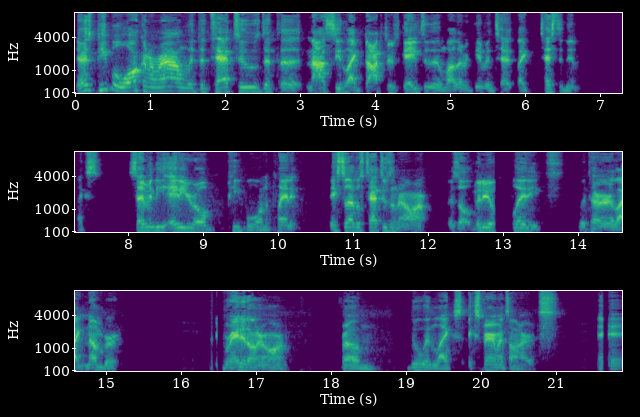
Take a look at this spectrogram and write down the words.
There's people walking around with the tattoos that the Nazi like doctors gave to them while they were giving te- like tested them. Like 70, 80 year old people on the planet. They still have those tattoos on their arm. There's a video of a lady with her like number branded on her arm from doing like experiments on her. And,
